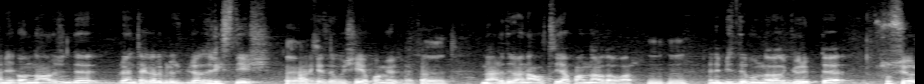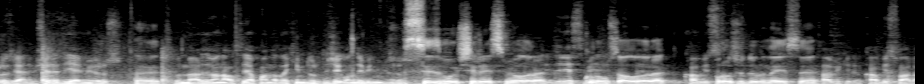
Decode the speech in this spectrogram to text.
Hani onun haricinde rentekar biraz, biraz riskli iş. Evet. Herkes de bu işi yapamıyor zaten. Evet. Merdiven altı yapanlar da var. Hı hı. Yani biz de bunlara görüp de susuyoruz yani bir şey de diyemiyoruz. Evet. Bu merdiven altı yapanlar da kim dur diyecek onu da bilmiyoruz. Siz bu işi resmi olarak, resmi- kurumsal olarak, Kabis, prosedürü neyse. tabii ki de kabis var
